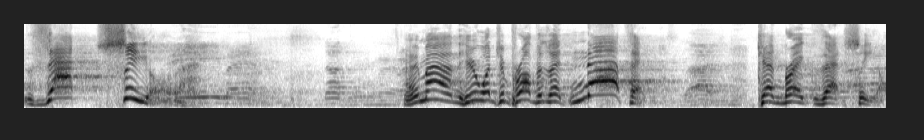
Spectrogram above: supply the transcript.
that seal. Amen. Hear what your prophet said. Nothing can break that seal.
